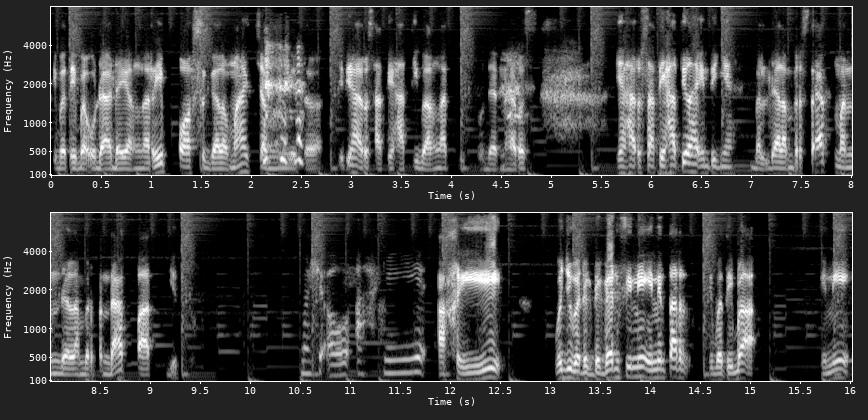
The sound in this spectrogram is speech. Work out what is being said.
tiba-tiba udah ada yang nge-repost segala macam gitu. Jadi harus hati-hati banget gitu dan harus ya harus hati-hati lah intinya dalam berstatement dalam berpendapat gitu. Masya allah akhir akhi gue juga deg-degan sih nih ini ntar tiba-tiba ini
